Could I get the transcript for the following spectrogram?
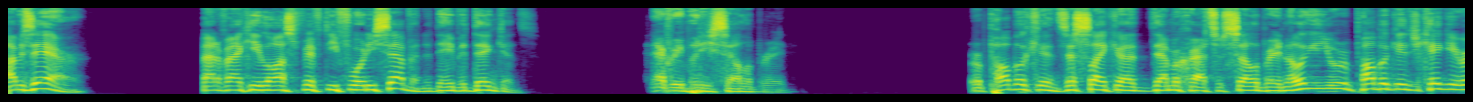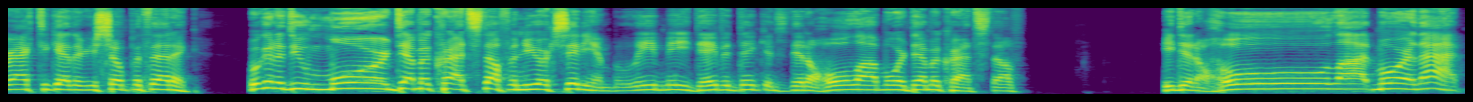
I was there. Matter of fact, he lost 50 47 to David Dinkins. And everybody celebrated. Republicans, just like uh, Democrats, are celebrating. Now, look at you, Republicans. You can't get your act together. You're so pathetic. We're going to do more Democrat stuff in New York City. And believe me, David Dinkins did a whole lot more Democrat stuff. He did a whole lot more of that.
